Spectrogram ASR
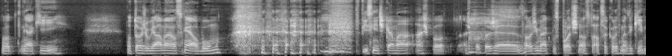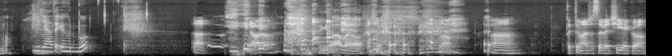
od nějaký od toho, že uděláme vlastně album s písničkama až po, až po to, že založíme nějakou společnost a cokoliv mezi tím. No. Vy děláte i hudbu? Uh, jo, jo. Děláme, no. no. A, tak ty máš asi větší jako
